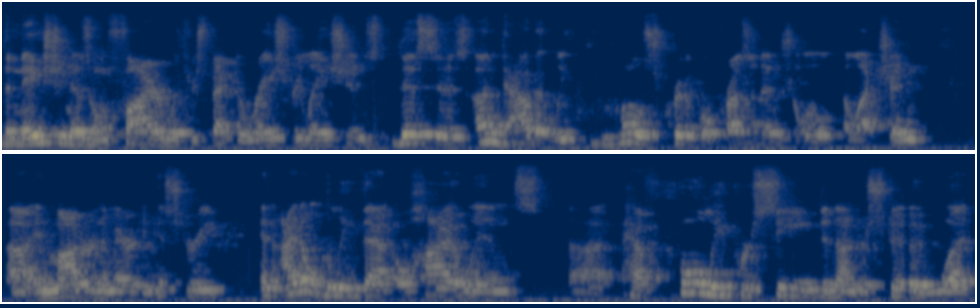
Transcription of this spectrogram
The nation is on fire with respect to race relations. This is undoubtedly the most critical presidential election uh, in modern American history. And I don't believe that Ohioans uh, have fully perceived and understood what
